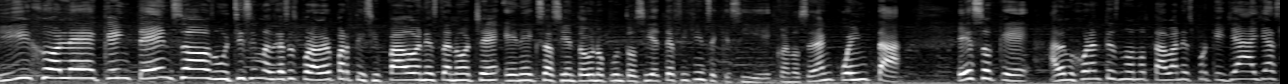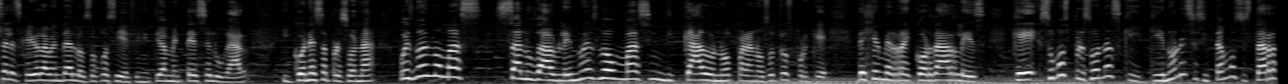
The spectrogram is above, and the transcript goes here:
Híjole, qué intensos. Muchísimas gracias por haber participado en esta noche en Exa 101.7. Fíjense que sí, ¿eh? cuando se dan cuenta eso que a lo mejor antes no notaban es porque ya, ya se les cayó la venda de los ojos y definitivamente ese lugar y con esa persona, pues no es lo más saludable, no es lo más indicado, ¿no? Para nosotros, porque déjenme recordarles que somos personas que, que no necesitamos estar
